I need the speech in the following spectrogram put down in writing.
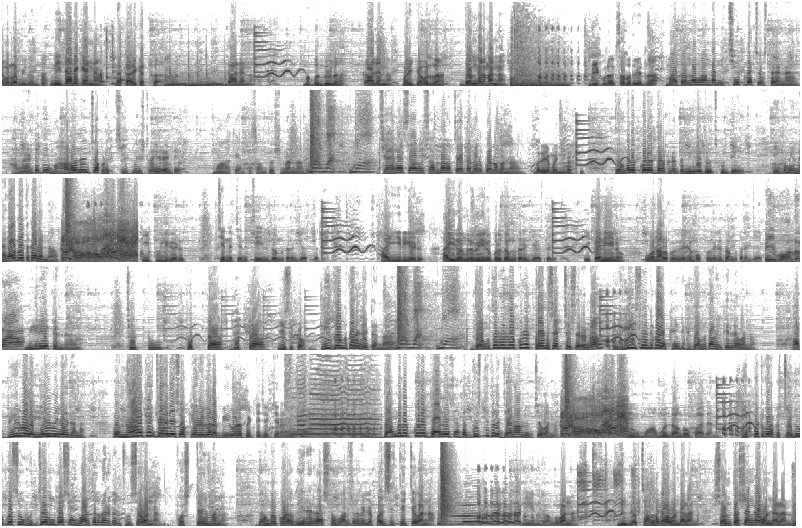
ఎవర్రా మీరంతా మీ తాలూకే అన్న. నా కార్యకర్త కాదన్న. మా బంధువులా? కాదన్న. మరి ఎవర్రా దొంగలమన్నా. మీకు నాకు సంబంధం ఏంట్రా? మా దొంగలందరినీ చీప్గా చూస్తారన్నా. అలాంటిది మాలో నుంచి ఒకడు చీఫ్ మినిస్టర్ అయ్యాడంటే మాకెంత సంతోషం అన్నా చాలా సార్లు సన్మానం చేద్దాం అనుకున్నామన్నా. మరి ఏమైందిరా? దొంగలకు కూడా దొరకనంత మీరే దోచుకుంటే ఇంక మేము ఎలా బతకాలన్నా. ఈ పులిగాడు చిన్న చిన్న చైన్లు దొంగతనం చేస్తాడు. ఆ ఈరిగాడు ఐదు వందలు వెయ్యి రూపాయలు దొంగతనం చేస్తాడు. ఇక నేను ఓ నలభై వేలు ముప్పై వేలు దొంగతనం చేస్తాను మీరేటన్నా చెట్టు పుట్ట బుట్ట ఇసుక ఈ దొంగతనం ఏంటన్నా? దొంగతనంలో కూడా ట్రెండ్ సెట్ చేశారన్నా? రీసెంట్గా ఒక ఇంటికి దొంగతనంకి వెళ్ళామన్నా. ఆ బీరువాలో ఏమీ లేదన్నా. ఇప్పుడు నాకే జాలేసి ఒక ఇరవై వేల బీరువాలో పెట్టేసి వచ్చానన్నా. దొంగలకు కూడా జాలేసేంత దుస్థితిలో జనాలు ఉంచావన్నా. నువ్వు మామూలు దొంగ కాదన్న. ఇప్పటి వరకు చదువు కోసం ఉద్యోగం కోసం వలసలు వెళ్ళడం చూసావన్నా. ఫస్ట్ టైం అన్న. దొంగలు కూడా వేరే రాష్ట్రం వలసలు వెళ్ళే పరిస్థితి తెచ్చావన్నా. ఏం దొంగవన్నా నువ్వే చల్లగా ఉండాలన్న సంతోషంగా ఉండాలన్న.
